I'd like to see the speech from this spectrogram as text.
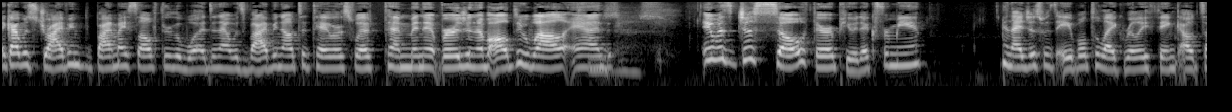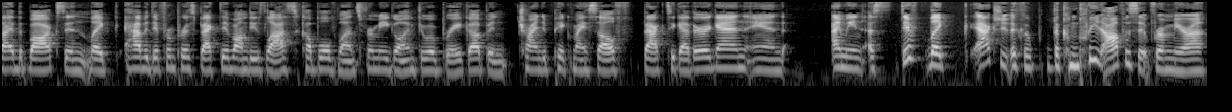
like I was driving by myself through the woods and I was vibing out to Taylor Swift 10 minute version of All Too Well and it was just so therapeutic for me. And I just was able to like really think outside the box and like have a different perspective on these last couple of months for me going through a breakup and trying to pick myself back together again and I mean a diff- like actually the, the complete opposite from Mira.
